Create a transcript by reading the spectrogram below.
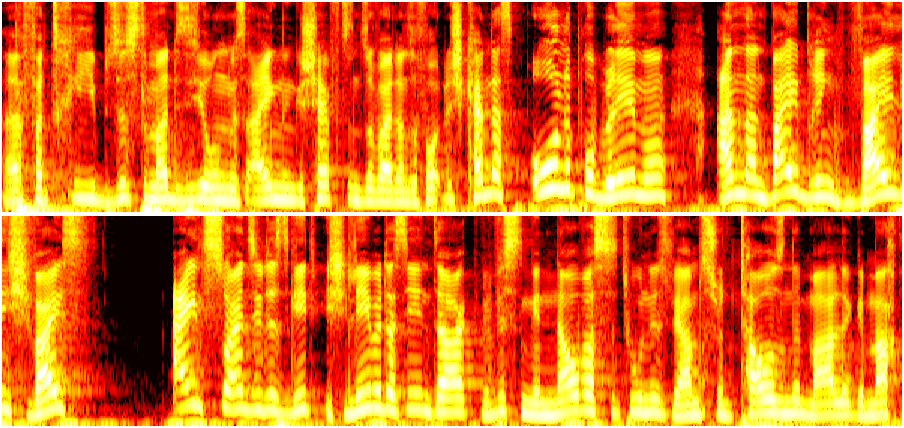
äh, Vertrieb, Systematisierung des eigenen Geschäfts und so weiter und so fort. Ich kann das ohne Probleme anderen beibringen, weil ich weiß, eins zu eins, wie das geht. Ich lebe das jeden Tag. Wir wissen genau, was zu tun ist. Wir haben es schon tausende Male gemacht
